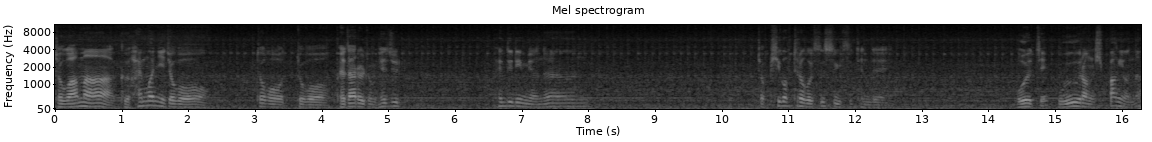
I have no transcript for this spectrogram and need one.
저거 아마 그 할머니 저거 저거 저거 배달을 좀 해주 해드리면은 저 픽업 트럭을 쓸 수 있을 텐데 뭐였지? 우유랑 식빵이었나?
